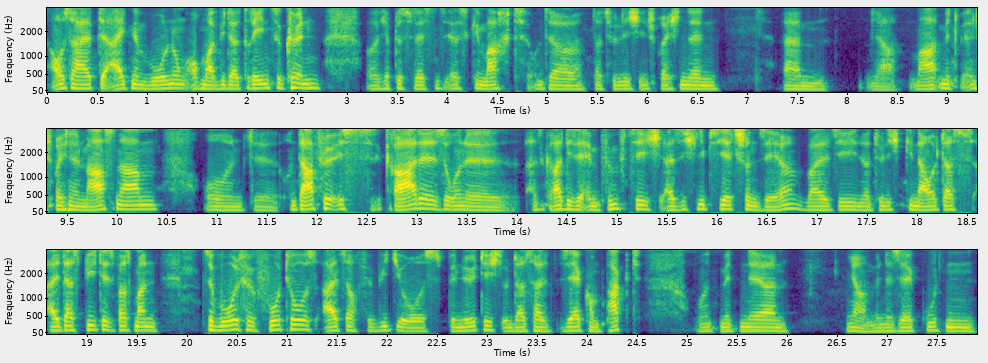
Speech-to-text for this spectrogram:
außerhalb der eigenen Wohnung auch mal wieder drehen zu können. Ich habe das letztens erst gemacht unter natürlich entsprechenden ähm, ja, mit entsprechenden Maßnahmen. Und, äh, und dafür ist gerade so eine, also gerade diese M50, also ich liebe sie jetzt schon sehr, weil sie natürlich genau das, all das bietet, was man sowohl für Fotos als auch für Videos benötigt. Und das halt sehr kompakt und mit einer, ja, mit einer sehr guten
